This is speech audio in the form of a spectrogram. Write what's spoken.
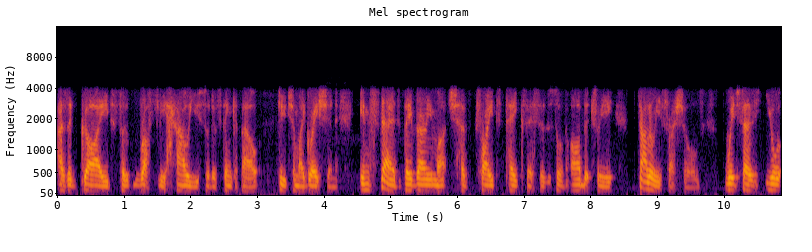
as a guide for roughly how you sort of think about future migration. Instead, they very much have tried to take this as a sort of arbitrary salary threshold, which says you're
